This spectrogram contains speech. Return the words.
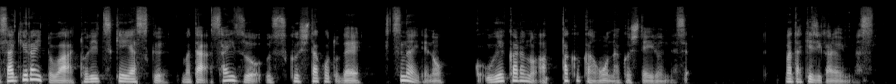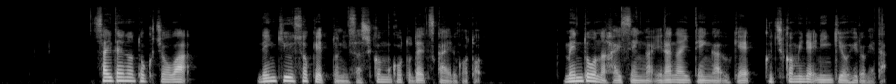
サーキュライトは取り付けやすく、またサイズを薄くしたことで、室内での上からの圧迫感をなくしているんです。また記事から読みます。最大の特徴は、電球ソケットに差し込むことで使えること。面倒な配線がいらない点が受け、口コミで人気を広げた。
